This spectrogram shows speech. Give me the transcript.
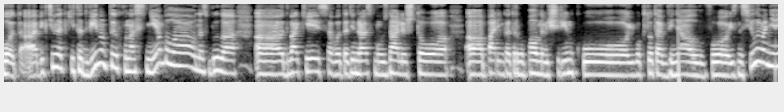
Вот. А объективно каких-то двинутых у нас не было. У нас было э, два кейса. Вот один раз мы узнали, что э, парень, который попал на вечеринку, его кто-то обвинял в изнасиловании,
